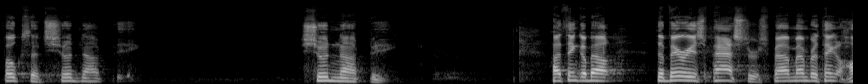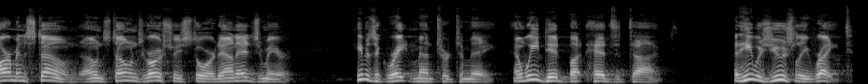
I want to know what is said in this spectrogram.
Folks, that should not be should not be. I think about the various pastors. I remember thinking Harmon Stone, owned Stone's grocery store down Edgemere. He was a great mentor to me, and we did butt heads at times. But he was usually right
